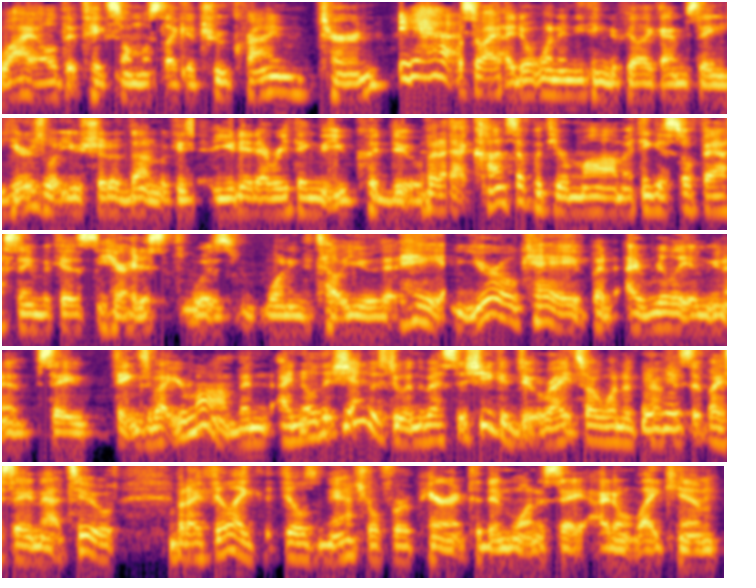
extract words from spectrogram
wild. It takes almost like a true crime turn. Yeah. So I, I, don't want anything to feel like I'm saying, here's what you should have done because you did everything that you could do. But that concept with your mom, I think is so fascinating because here I just was wanting to tell you that, hey, you're okay, but I really am going to say things about your mom. And I know that she yeah. was doing the best that she could do, right? So I want to preface mm-hmm. it by saying that too. But I feel like it feels natural for a parent to then want to say, I don't like him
